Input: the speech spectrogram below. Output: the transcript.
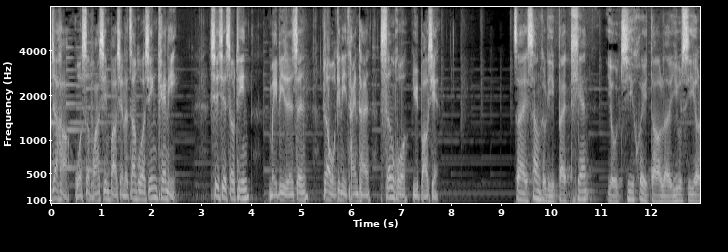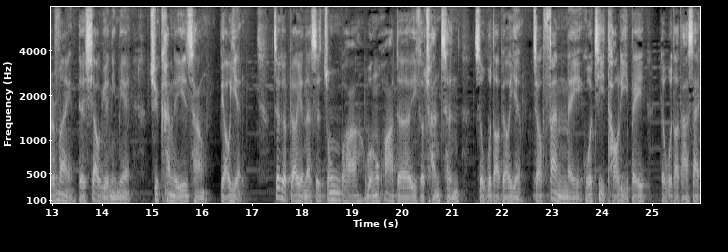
家好，我是华兴保险的张国兴 Kenny，谢谢收听《美丽人生》，让我跟你谈谈生活与保险。在上个礼拜天，有机会到了 UC Irvine 的校园里面去看了一场表演。这个表演呢是中华文化的一个传承，是舞蹈表演，叫泛美国际桃李杯的舞蹈大赛。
